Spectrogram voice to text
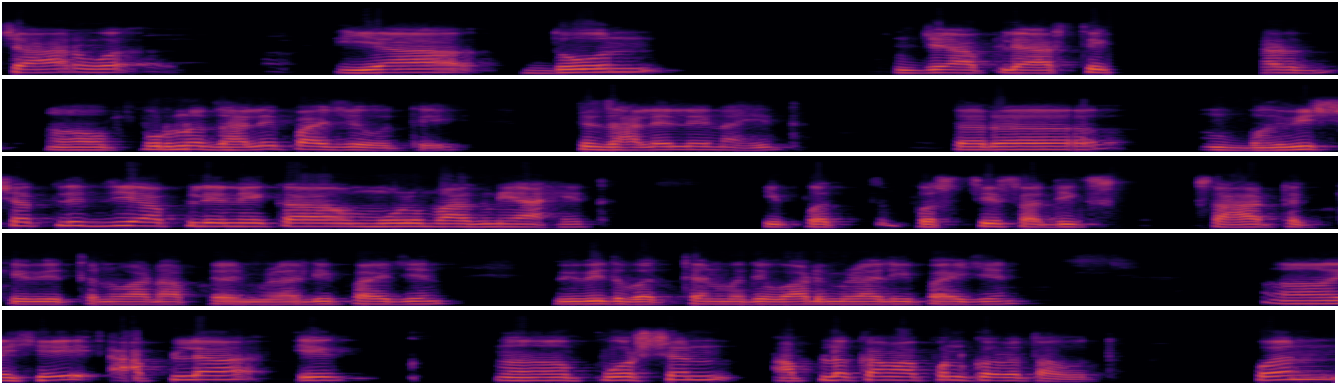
चार व या दोन जे आपले आर्थिक पूर्ण झाले पाहिजे होते. ते झालेले नाहीत. तर भविष्यातली जी आपली नाही का मूळ मागणी आहेत की पस्तीस अधिक सहा टक्के वेतनवाढ आपल्याला मिळाली पाहिजे. विविध भत्त्यांमध्ये वाढ मिळाली पाहिजे. हे आपला एक पोर्शन आपलं काम आपण करत आहोत. पण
